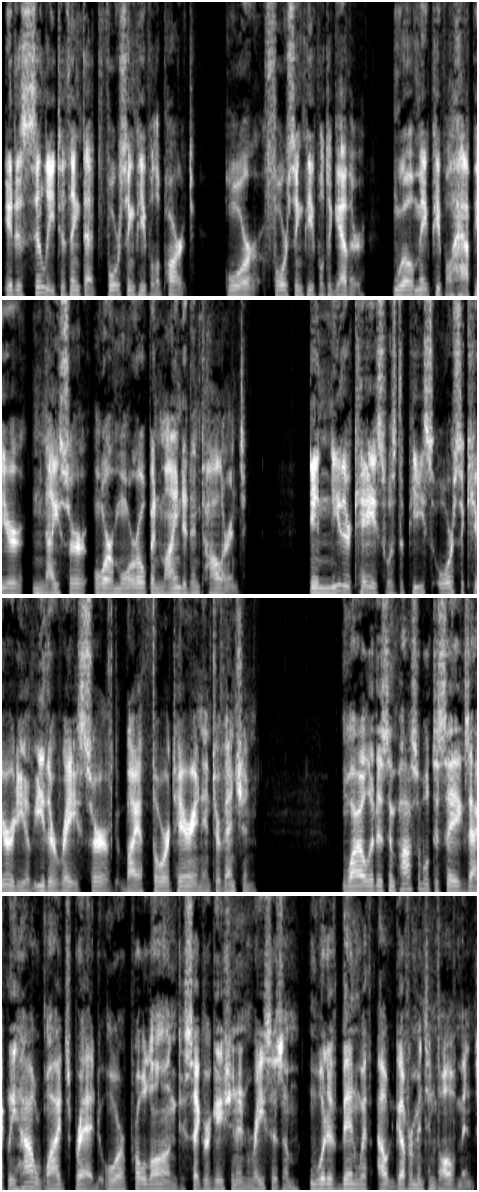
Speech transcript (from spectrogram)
It is silly to think that forcing people apart, or forcing people together, will make people happier, nicer, or more open minded and tolerant. In neither case was the peace or security of either race served by authoritarian intervention. While it is impossible to say exactly how widespread or prolonged segregation and racism would have been without government involvement,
